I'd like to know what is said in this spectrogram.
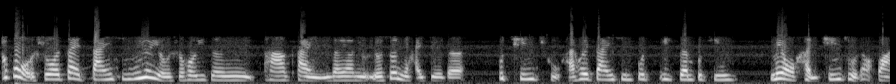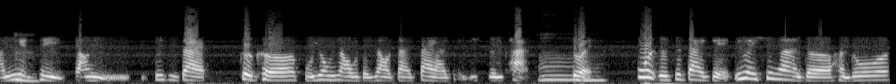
如果我说在担心，因为有时候医生他看一个药物，有时候你还觉得不清楚，还会担心不医生不清没有很清楚的话，你也可以将你就是在各科服用药物的药袋带来给医生看，嗯，对，或者是带给，因为现在的很多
